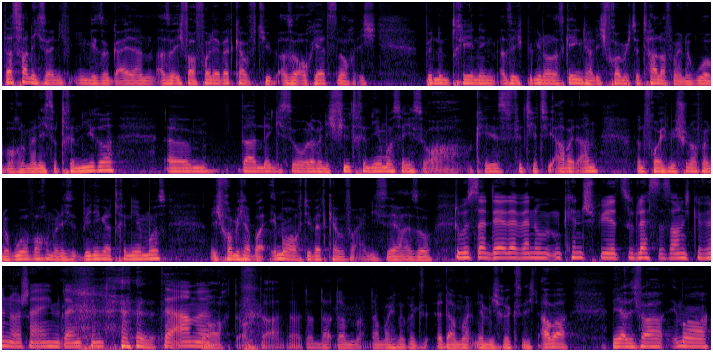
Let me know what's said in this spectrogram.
das fand ich so eigentlich irgendwie so geil an. Also ich war voll der Wettkampftyp, also auch jetzt noch. Ich bin im Training, also ich bin genau das Gegenteil. Ich freue mich total auf meine Ruhewochen. Wenn ich so trainiere, ähm, dann denke ich so, oder wenn ich viel trainieren muss, denke ich so, oh, okay, das fühlt sich jetzt wie Arbeit an. Dann freue ich mich schon auf meine Ruhewochen, wenn ich weniger trainieren muss. Ich freue mich aber immer auf die Wettkämpfe eigentlich sehr. Also Du bist dann der, der, wenn du mit einem Kind spielst, du lässt es auch nicht gewinnen wahrscheinlich mit deinem Kind. Der Arme. Doch, doch, da, da, da, da, da, mache ich eine Rücksicht, äh, da nehme ich Rücksicht. Aber nee, also ich war immer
